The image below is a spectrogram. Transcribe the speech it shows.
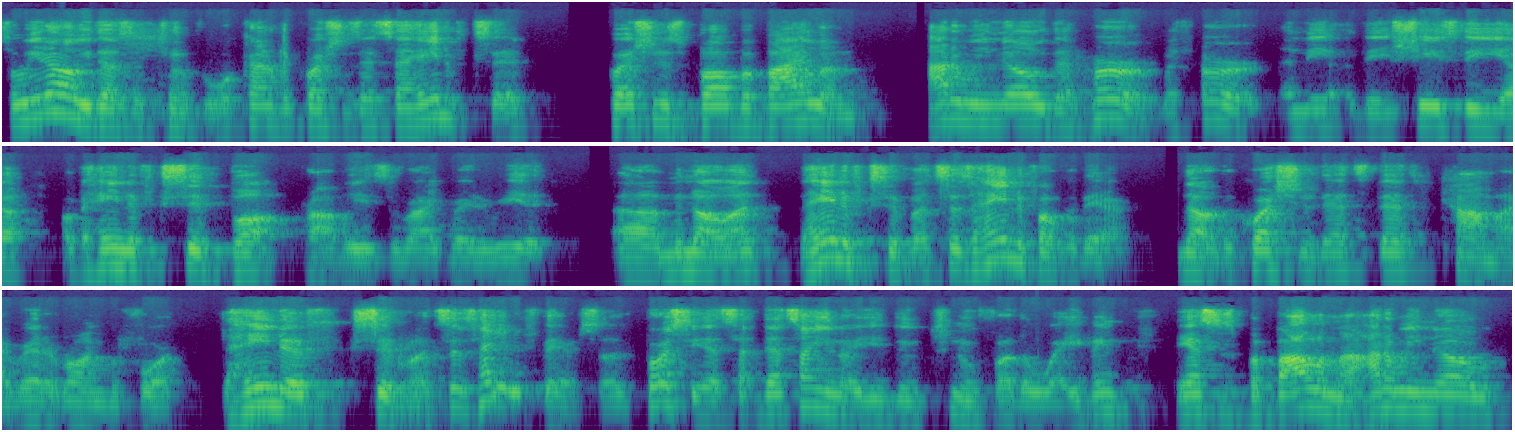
so we know he does it too, but what kind of a question is that? Saheinav ksiv. question is ba ba'bailam. How do we know that her, with her, and the, the she's the, uh, or v'heinav ksiv ba, probably is the right way to read it uh, Minoa, the Hanif Ksiva. It says Hanif over there. No, the question that's that's comma. I read it wrong before. The Hanif Ksiva. It says Hanif there. So of course, yes, that's how you know you do tnu for the waving. The answer is Babalama. How do we know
